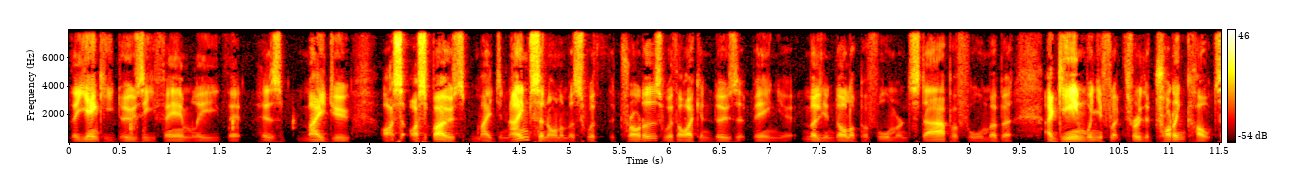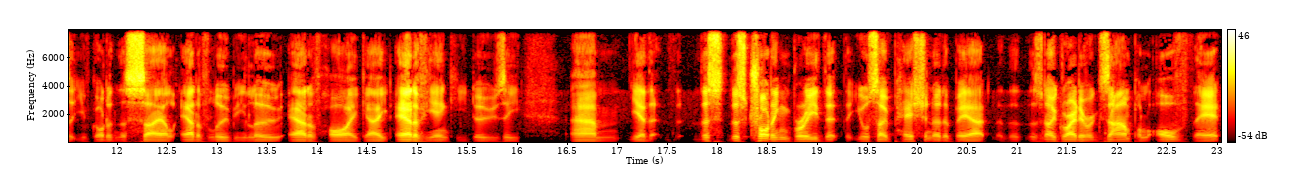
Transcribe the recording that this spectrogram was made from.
the, Yankee Doozy family that has made you, I, I, suppose, made your name synonymous with the Trotters, with I Can Doosit being your million dollar performer and star performer. But again, when you flick through the trotting colts that you've got in the sale, out of Luby Lou, out of Highgate, out of Yankee Doozy, um, yeah, the, this this trotting breed that, that you're so passionate about, there's no greater example of that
